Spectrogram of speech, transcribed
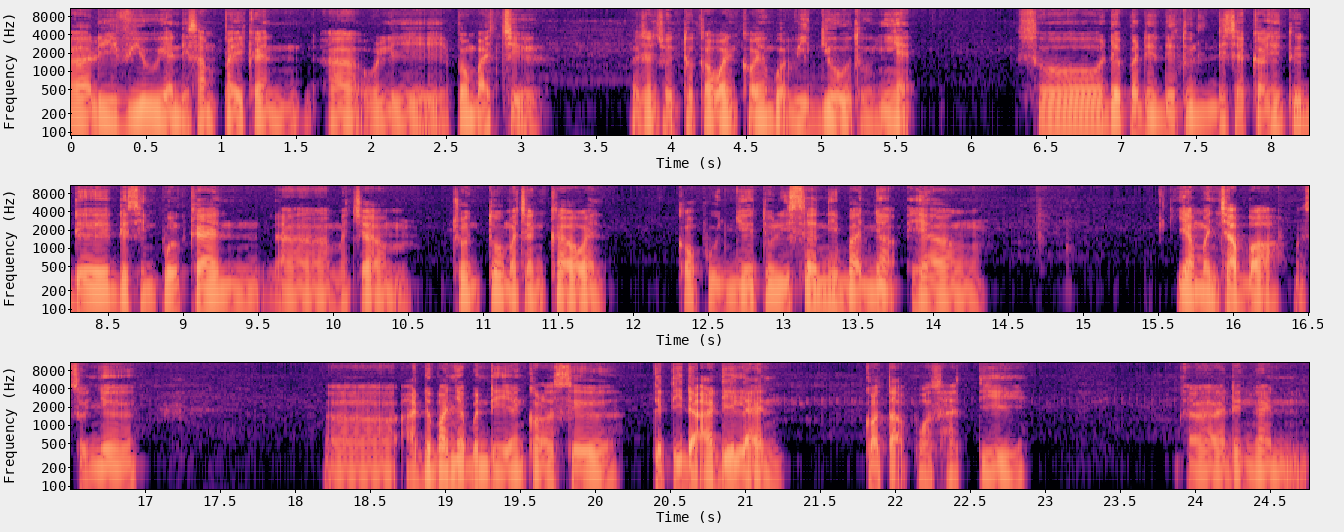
uh, review yang disampaikan uh, oleh pembaca. Macam contoh kawan-kawan yang buat video tu, ingat? So daripada dia tu dia cakap macam tu dia dia simpulkan uh, macam contoh macam kau kan. Kau punya tulisan ni banyak yang yang mencabar. Maksudnya uh, ada banyak benda yang kau rasa ketidakadilan, kau tak puas hati uh, dengan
